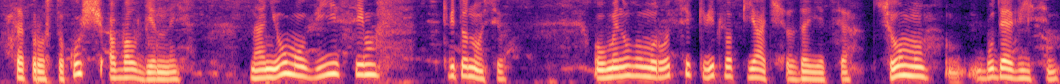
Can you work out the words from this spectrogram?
Це просто кущ обалденний. На ньому 8 квітоносів. У минулому році квітло 5, здається. Цьому буде 8.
